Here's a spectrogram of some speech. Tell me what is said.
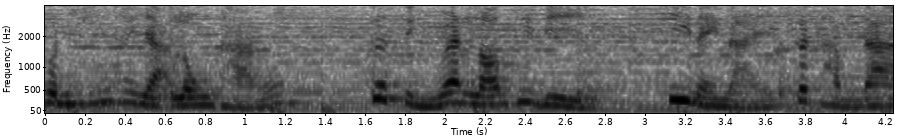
คนทิ้งขยะลงถัง เพื่อสิ่งแวดล้อมที่ดีที่ไหนๆก็ทำได้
